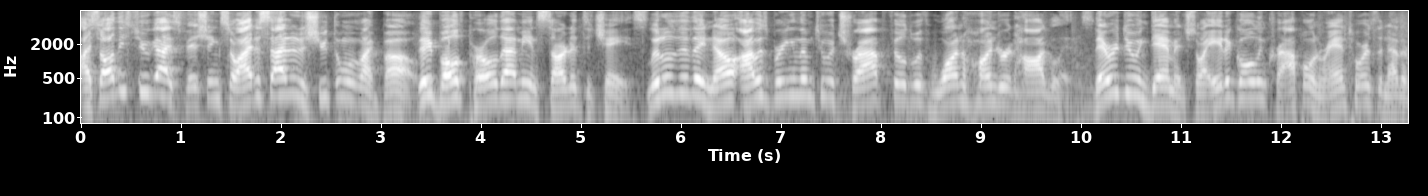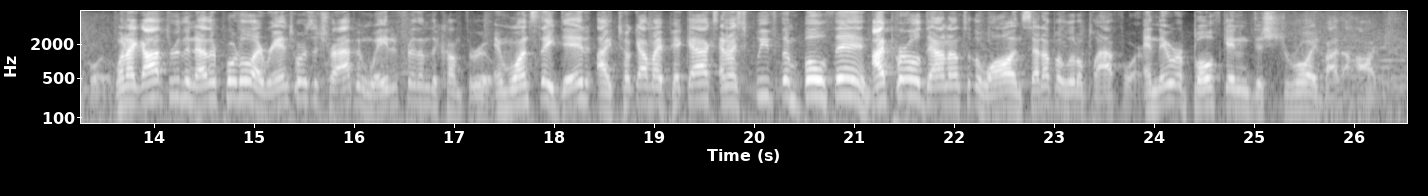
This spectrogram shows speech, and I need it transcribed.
I saw these two guys fishing, so I decided to shoot them with my bow. They both pearled at me and started to chase. Little did they know, I was bringing them to a trap filled with 100 hoglins. They were doing damage, so I ate a golden crapple and ran towards the nether portal. When I got through the nether portal, I ran towards the trap and waited for them to come through. And once they did, I took out my pickaxe and I spleefed them both in. I pearled down onto the wall and set up a little platform, and they were both getting destroyed by the hoglins.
